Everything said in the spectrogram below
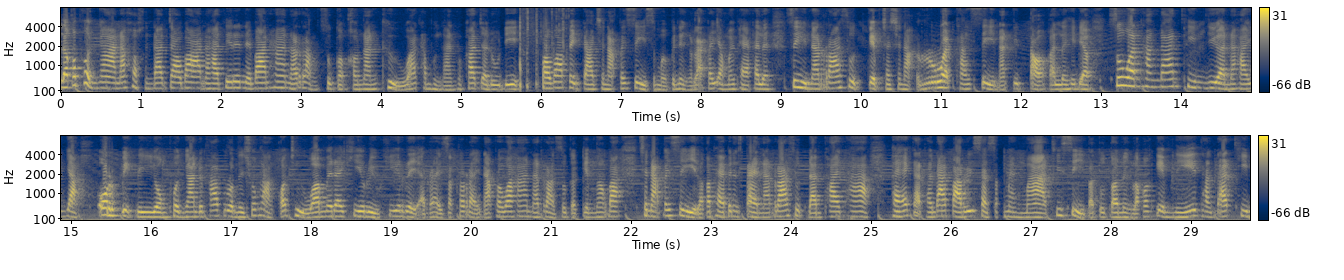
แล้วก็ผลงานนะของทางด้านเจ้าบ้านนะคะ ที่เล่นในบ้าน5นัดหลังสุดของเขานั้น ถือว่าทำผลงานค่อนข้างจะดูดี เพราะว่าเป็นการชนะไป 4 เสมอไป1และก็ยังไม่แพ้ใครเลย 4 นัดล่าสุดเก็บชัยชนะรวดทั้ง 4 นัดติดต่อกันเลยทีเดียว ส่วนทางด้านทีมเยือนนะคะ อย่างโอลิมปิกรียงผลงานโดยภาพรวมในช่วงหลังก็ถือว่าไม่ได้ขี้ริวขี้เหรอะไรสักเท่าไหร่นะเพราะว่า 5 นัดหลังสุดกับเกมนอกบ้านชนะไป 4 แล้วก็แพ้ไปหนึ่งแต่นัดล่าสุดดันพ่ายท่าแพ้ให้กับทางด้านปารีสแซงต์แร์แมงมาที่ 4 ประตูต่อหนึ่งแล้วก็เกมนี้ทางด้านทีม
